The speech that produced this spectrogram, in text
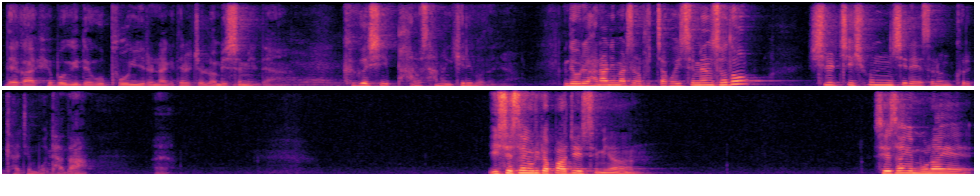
내가 회복이 되고 부흥이 일어나게 될 줄로 믿습니다. 그것이 바로 사는 길이거든요. 근데 우리가 하나님 말씀을 붙잡고 있으면서도 실제 현실에서는 그렇게 하지 못하다 이 세상에 우리가 빠져 있으면 세상의 문화에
